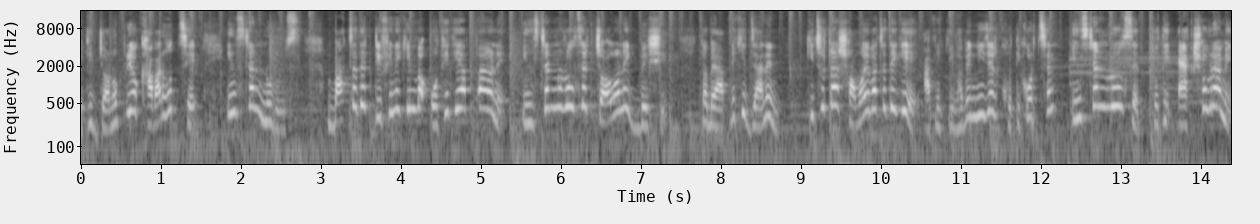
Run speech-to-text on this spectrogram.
একটি জনপ্রিয় খাবার হচ্ছে ইনস্ট্যান্ট নুডলস বাচ্চাদের টিফিনে কিংবা অতিথি আপ্যায়নে ইনস্ট্যান্ট নুডলসের চল অনেক বেশি। তবে আপনি কি জানেন কিছুটা সময় বাঁচাতে গিয়ে আপনি কীভাবে নিজের ক্ষতি করছেন? ইনস্ট্যান্ট রুলসের প্রতি একশো গ্রামে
